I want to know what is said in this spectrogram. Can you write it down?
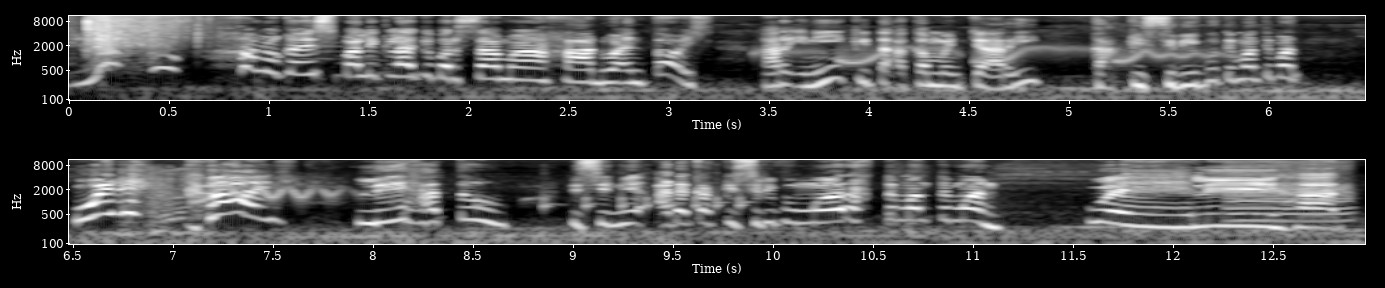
Yahoo! Halo guys, balik lagi bersama H2N Toys. Hari ini kita akan mencari kaki seribu teman-teman. Wih guys, lihat tuh. Di sini ada kaki seribu merah teman-teman. Weh, lihat.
